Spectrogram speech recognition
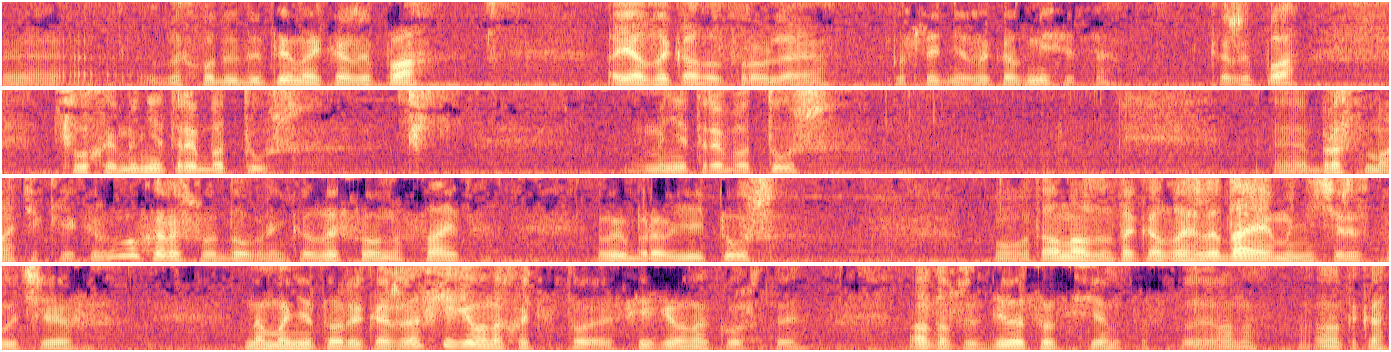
е, заходить дитина і каже, па, а я заказ відправляю. Останній заказ місяця. Каже, па, слухай, мені треба туш. Мені треба туш. е, Брасматик. Я кажу, ну хорошо, добренько. Зайшов на сайт, вибрав їй туш. От, а вона така заглядає мені через плече на монітор і каже, а скільки вона хоч стоїть, скільки вона коштує? Вона там щось 900 з чим-то стоїть. Вона. вона така,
